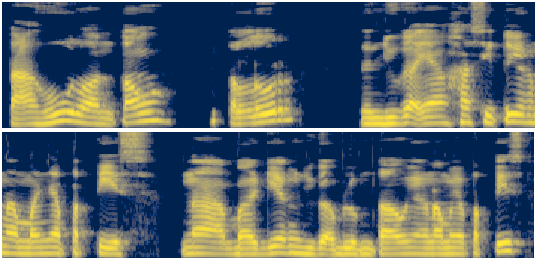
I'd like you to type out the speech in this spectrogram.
tahu, lontong, telur, dan juga yang khas itu yang namanya petis. Nah, bagi yang juga belum tahu yang namanya petis,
